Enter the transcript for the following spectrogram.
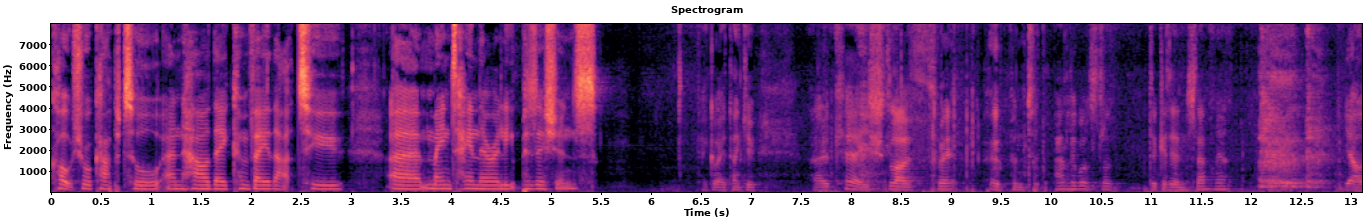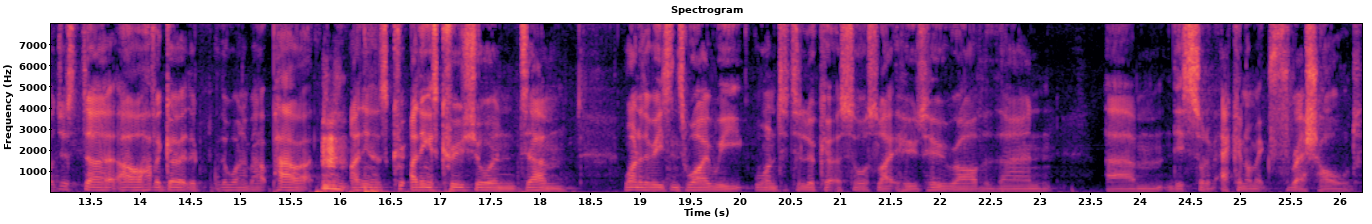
cultural capital, and how they convey that to uh, maintain their elite positions? Okay, great, thank you. Okay, shall I throw it open to the panel? Who wants to, to get in? Sam, yeah? Yeah, I'll just uh, I'll have a go at the, the one about power. I think that's cru- I think it's crucial, and um, one of the reasons why we wanted to look at a source like Who's Who rather than um, this sort of economic threshold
